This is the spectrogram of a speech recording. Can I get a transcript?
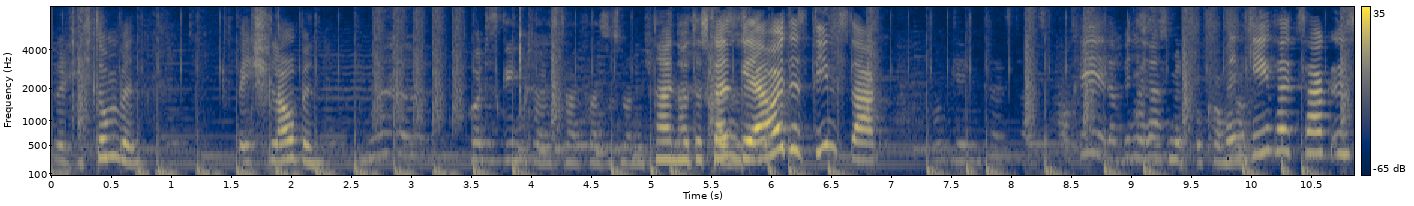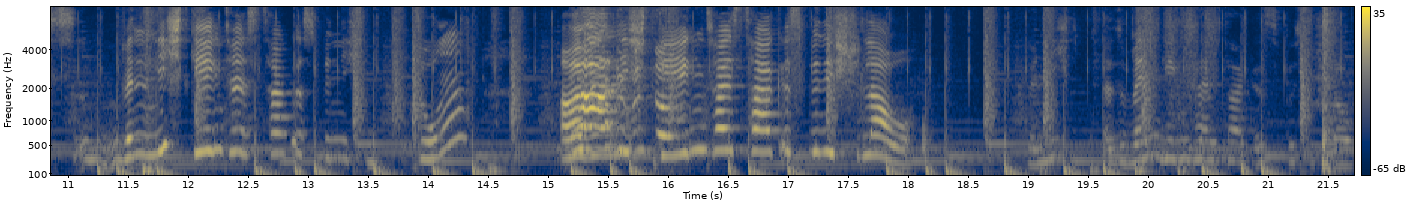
Weil ich nicht dumm bin. Weil ich schlau bin. Heute ist Gegenteilstag, falls du es noch nicht Nein, heute ist kein ist- Ge ja, Heute ist Dienstag. Dann bin ich mitbekommen Wenn. Gegenteilstag ist, wenn nicht Gegenteilstag ist, bin ich dumm. Aber Ja, wenn nicht. Gegenteilstag ist, bin ich schlau. Wenn nicht, also wenn Gegenteilstag ist, bist du schlau.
